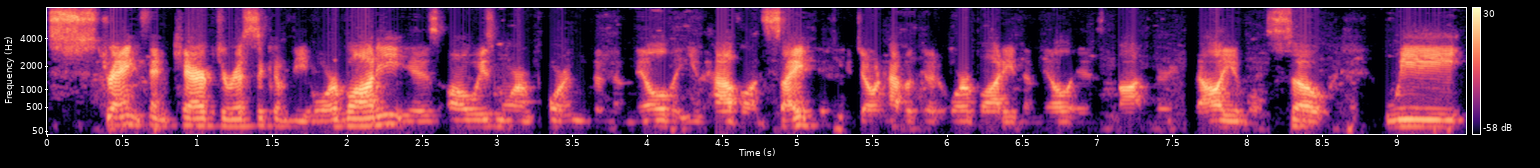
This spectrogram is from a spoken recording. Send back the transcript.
strength and characteristic of the ore body is always more important than the mill that you have on site. If you don't have a good ore body, the mill is not very valuable. So we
